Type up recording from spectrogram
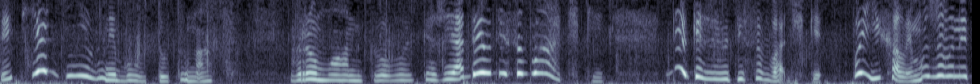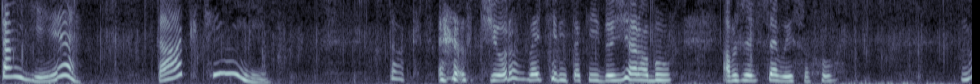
Ти п'ять днів не був тут у нас в Романково. Каже, а де оті собачки? Де, каже, оті собачки? Поїхали, може вони там є? Так чи ні? Так, вчора ввечері такий дощара був, а вже все висохло. Ну,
